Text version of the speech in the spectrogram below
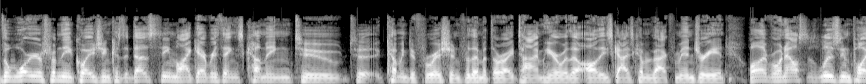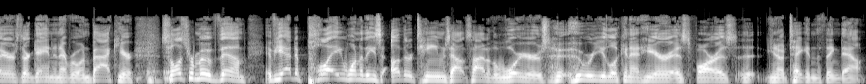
the Warriors from the equation because it does seem like everything's coming to to coming to fruition for them at the right time here with all these guys coming back from injury and while everyone else is losing players, they're gaining everyone back here. So let's remove them. If you had to play one of these other teams outside of the Warriors, who, who are you looking at here as far as uh, you know taking the thing down?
